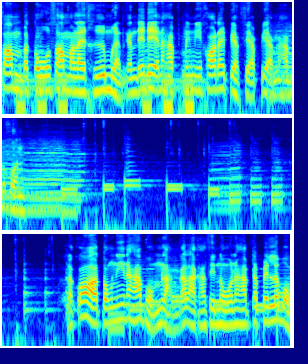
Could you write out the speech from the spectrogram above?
ซ่อมประตูซ่อมอะไรคือเหมือนกันเด้ๆนะครับ ไม่มีข้อได้เปรียบเสียเปรียบนะครับ ทุกคน แล้วก็ตรงนี้นะครับผมหลังกะลาคาสิโนนะครับจะเป็นระบบ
